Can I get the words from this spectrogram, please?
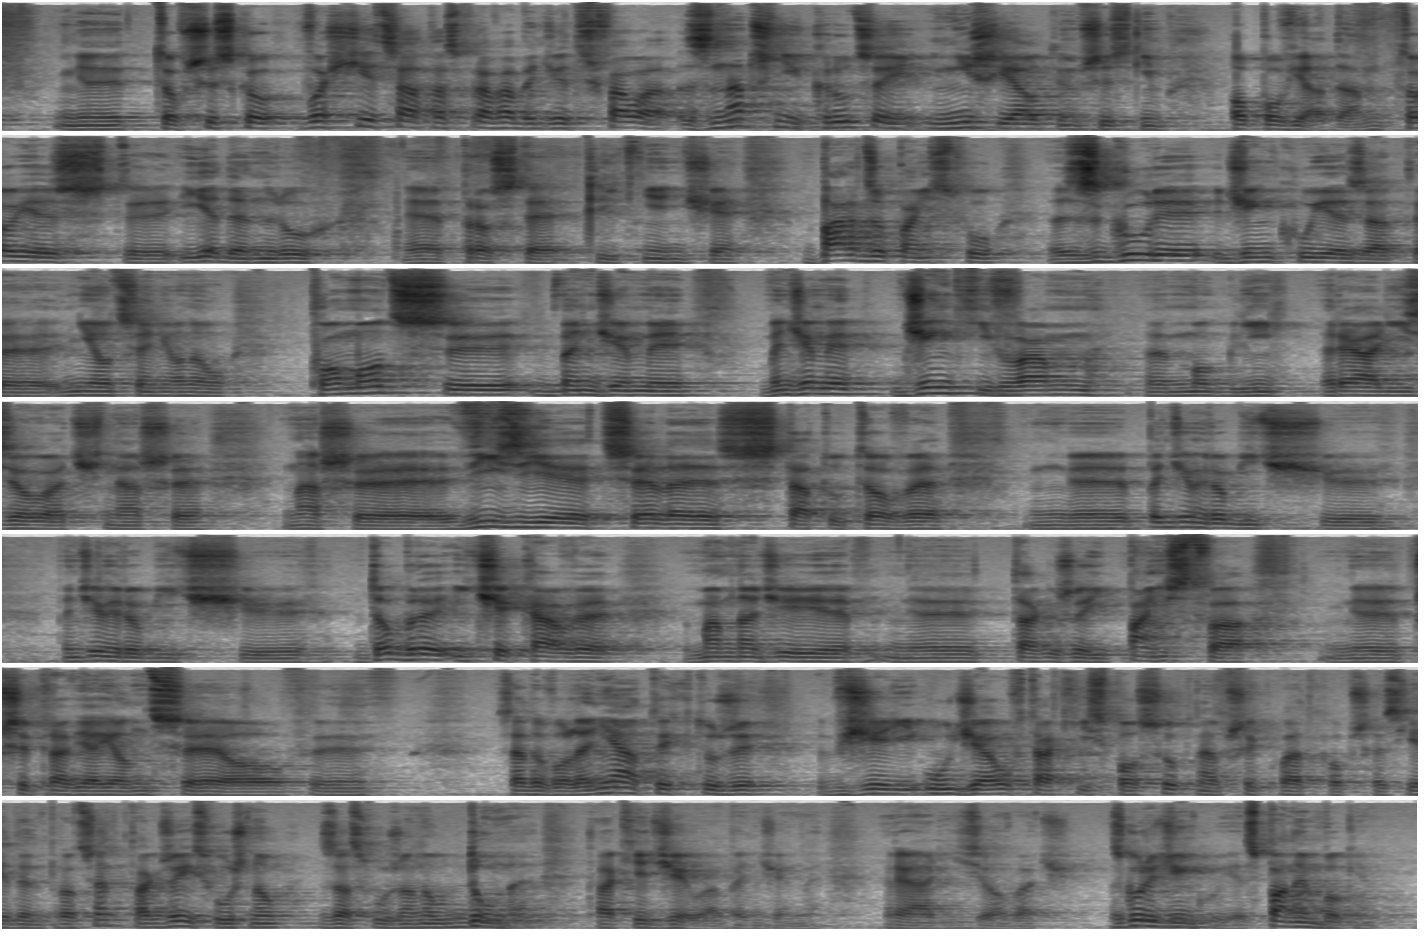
to wszystko. Właściwie cała ta sprawa będzie trwała znacznie krócej niż ja o tym wszystkim opowiadam. To jest jeden ruch, proste kliknięcie. Bardzo Państwu z góry dziękuję za tę nieocenioną pomoc. Y, będziemy, będziemy dzięki Wam y, mogli realizować nasze nasze wizje, cele statutowe. Będziemy robić Będziemy robić dobre i ciekawe, mam nadzieję, także i Państwa przyprawiające o zadowolenia, a tych, którzy wzięli udział w taki sposób, na przykład poprzez 1%, także i słuszną, zasłużoną dumę. Takie dzieła będziemy realizować. Z góry dziękuję. Z Panem Bogiem.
